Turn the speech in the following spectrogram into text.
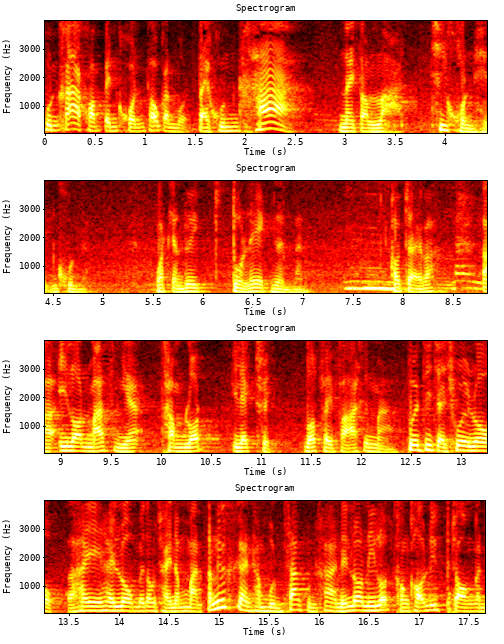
คุณค่าความเป็นคนเท่ากันหมด แต่คุณค่าในตลาดที่คนเห็นคุณวัดกันด้วยตัวเลขเงินนั้น เข้าใจปะอะอีลอนมัสก์เงี้ยทำรถอิเล็กทริกรถไฟฟ้าขึ้นมา เพื่อที่จะช่วยโลกให้ให้โลกไม่ต้องใช้น้ำมัน อันนี้คือการทำบุญสร้างคุณค่าในรอบนี้รถของเขานี่จองกัน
